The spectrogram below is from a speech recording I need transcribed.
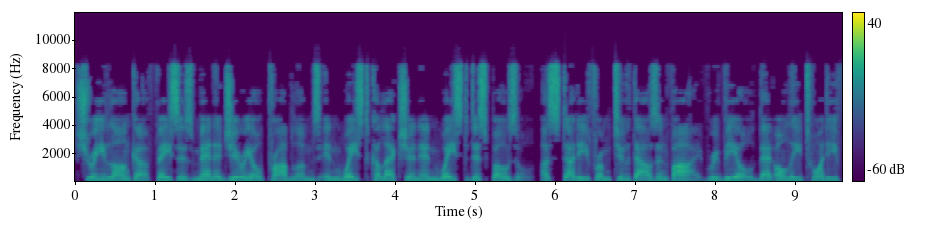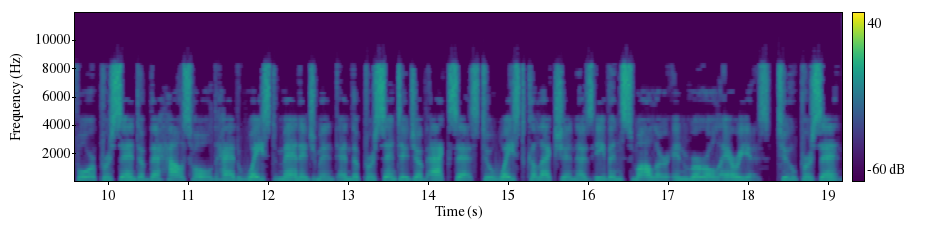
Sri Lanka faces managerial problems in waste collection and waste disposal. A study from 2005 revealed that only 24% of the household had waste management and the percentage of access to waste collection is even smaller in rural areas, 2%.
